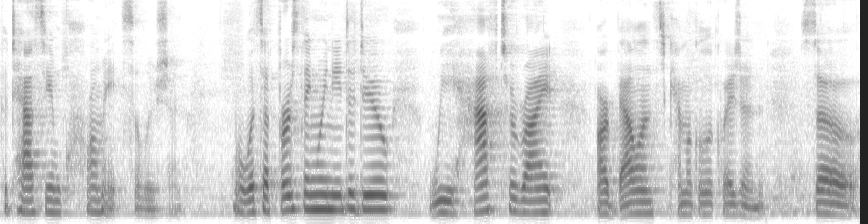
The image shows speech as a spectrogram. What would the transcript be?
potassium chromate solution. Well, what's the first thing we need to do? We have to write our balanced chemical equation. So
